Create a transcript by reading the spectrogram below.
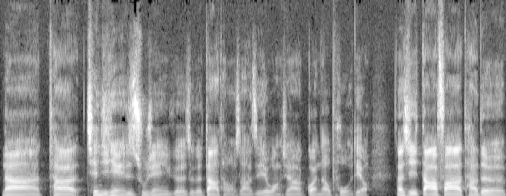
那它前几天也是出现一个这个大逃杀，直接往下灌到破掉。那其实达发它的。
